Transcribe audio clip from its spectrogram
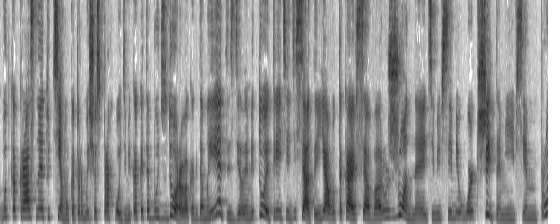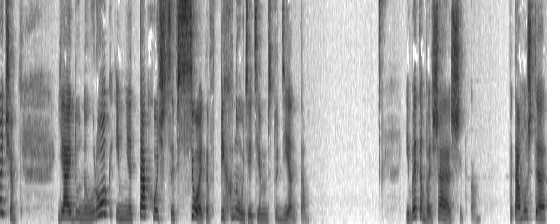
вот как раз на эту тему, которую мы сейчас проходим, и как это будет здорово, когда мы это сделаем, и то, и третье, и десятое, я вот такая вся вооруженная этими всеми воркшитами и всем прочим, я иду на урок, и мне так хочется все это впихнуть этим студентам. И в этом большая ошибка. Потому что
